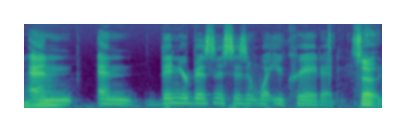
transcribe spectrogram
Mm-hmm. And and then your business isn't what you created. So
